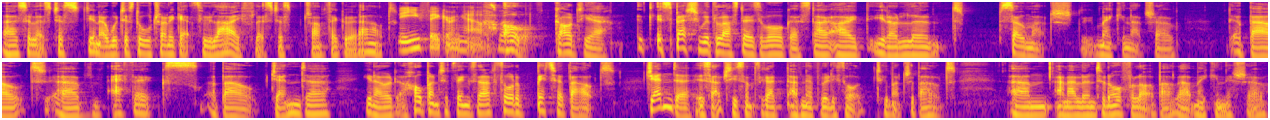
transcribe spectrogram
Uh, so let's just, you know, we're just all trying to get through life. Let's just try and figure it out. Are you figuring it out as well? Oh God, yeah. Especially with the last days of August, I, I you know, learned so much making that show about um, ethics, about gender, you know, a whole bunch of things that I'd thought a bit about. Gender is actually something i have never really thought too much about. Um, and I learned an awful lot about that making this show.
